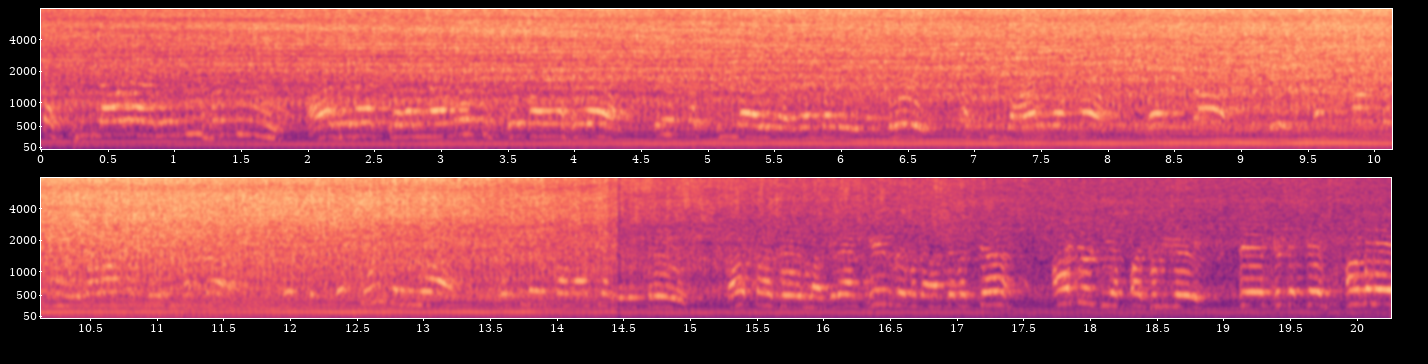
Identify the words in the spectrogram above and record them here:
ਪੱਖੀ ਨਾਲ ਨਹੀਂ ਹੁੰਦੀ। ਆ ਜਿਹੜਾ ਕਰਨਾ ਨਾ ਪਿੱਛੇ ਪਾਇਆ ਹੋਇਆ ਇਹ ਪੱਖੀ ਨਾਲ ਕਰ ਜਾਂਦਾ ਮੇਰੇ ਮਿੱਤਰ ਪੱਖੀ ਕਰਦਾ ਕਰਦਾ ਇਹ ਖੰਮਾ ਨੂੰ ਰਵਾਂ ਨਹੀਂ ਕਰਦਾ ਇਹ ਕੋਈ ਕਰੀਆ ਇਤਨੇ ਪਾਣਾ ਚੱਲ ਮਿੱਤਰ ਬਹੁਤਾ ਜ਼ੋਰ ਲੱਗ ਰਿਹਾ ਖੇਡ ਦੇ ਮੈਦਾਨ ਦੇ ਵਿੱਚ ਆਜੋ ਜੀ ਆਪਾਂ ਜੁੜੀਏ ਦੇਖ ਕੇ ਸਾਹਮਣੇ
